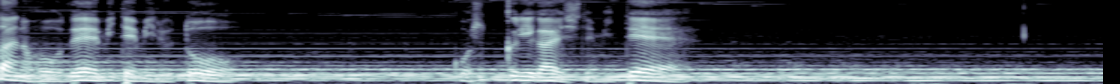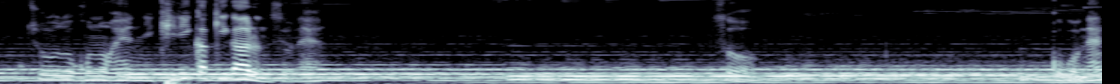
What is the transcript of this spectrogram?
体の方で見てみるとこうひっくり返してみてちょうどこの辺に切り欠きがあるんですよね。そう。ここね。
